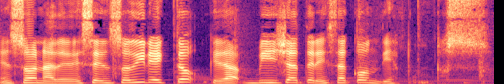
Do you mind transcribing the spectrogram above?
En zona de descenso directo queda Villa Teresa con 10 puntos.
